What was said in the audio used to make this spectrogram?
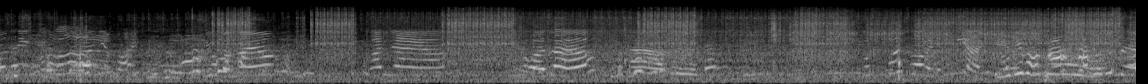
언니 가만히 마이크 이거 맞나요? 맞아요. 이거 맞아요? 하나, 둘, 셋. 이거 스포츠업의 꿈이 아니에요? 여기 봐줘. 아,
